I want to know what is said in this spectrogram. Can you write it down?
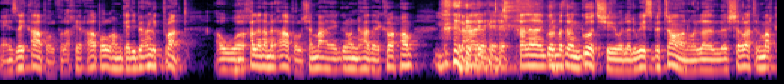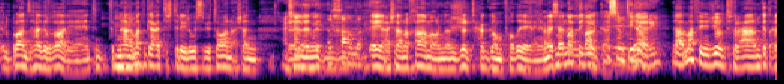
يعني زي ابل في الأخير ابل هم قاعد يبيعون لك brand أو خلينا من آبل عشان ما يقولون هذا يكرههم. العالم خلينا نقول مثلا جوتشي ولا لويس فيتون ولا الشغلات المارك ال brands هذه الغالية. يعني أنت في النهاية ما تقعد تشتري لويس فيتون عشان عشان الخامة. اي عشان الخامة وإن الجلد حقهم فظيع. يعني ما- علشان ما في. جلد. اسم تجاري. يا ما في جلد في العالم. قطعة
